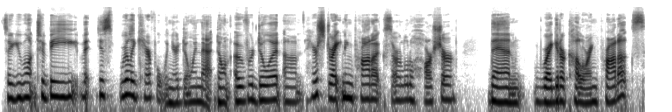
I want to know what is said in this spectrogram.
So you want to be just really careful when you're doing that. Don't overdo it. Um, hair straightening products are a little harsher than regular coloring products,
